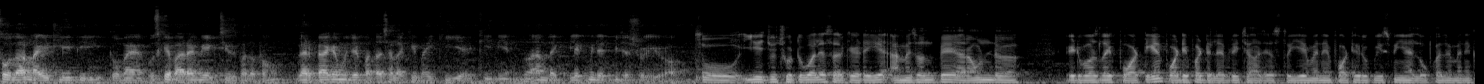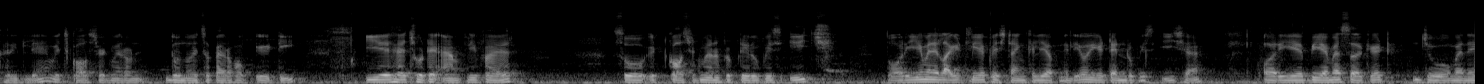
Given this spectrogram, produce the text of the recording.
सोलर लाइट ली थी तो मैं उसके बारे में एक चीज़ बताता हूँ। घर पे आके मुझे पता चला कि भाई की है, की नहीं है। I am like let me let me just you आप सो ये जो छोटू वाले सर्किट है, ये अमेजोन पे around it was like forty and forty for delivery charges तो ये मैंने फोर्टी रुपीज़ में, यहाँ लोकल में मैंने खरीद लिए हैं विच कॉस्टेड में अराउंड दोनों इट्स अ पैर ऑफ़ एटी ये है छोटे एम्पलीफायर सो इट कॉस्टेड में अराउंड फिफ्टी रुपीज़ ईच तो और ये मैंने लाइट लिया फ़िश टैंक के लिए अपने लिए, और ये टेन रुपीज़ ईच है। और ये बी एम एस सर्किट जो मैंने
